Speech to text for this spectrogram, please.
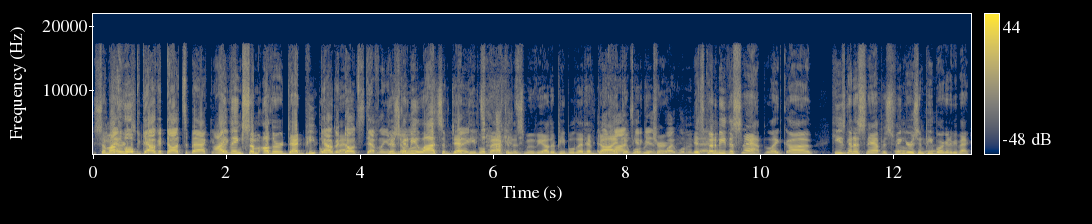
Some I other. hope Gal Gadot's back. I Like, think some other dead people Gal are back. Gadot's definitely gonna There's gonna be up. lots of dead Like, people back in this movie. Other people that have died that will gonna get his return. white woman It's gonna be the snap. Like uh, he's gonna snap his fingers, my and God. people are gonna be back.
